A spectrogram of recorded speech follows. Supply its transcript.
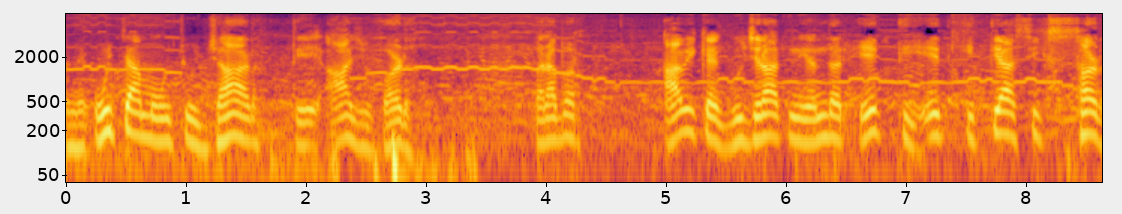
અને ઊંચામાં ઊંચું ઝાડ તે આ જ વડ. બરાબર? આવી કંઈ ગુજરાતની અંદર એકથી એક ઐતિહાસિક સ્થળ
